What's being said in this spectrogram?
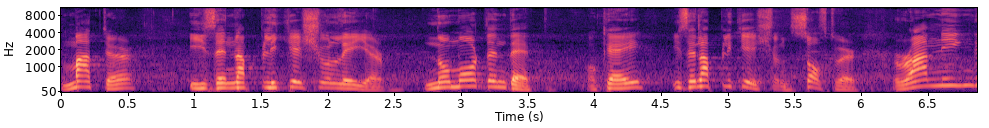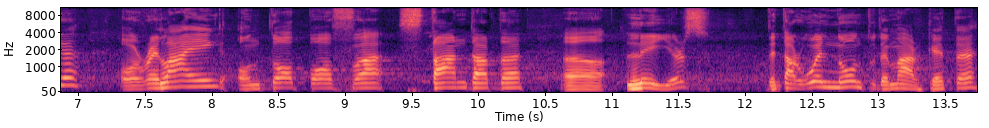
Matter is an application layer, no more than that, okay? It's an application, software, running or relying on top of uh, standard uh, layers that are well known to the market uh,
